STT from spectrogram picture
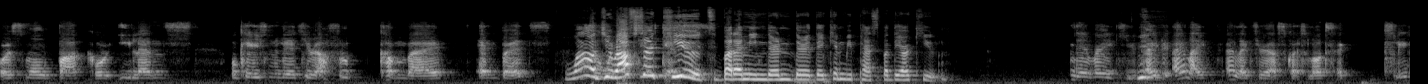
or a small buck or elands. Occasionally a giraffe will come by and birds. Wow, So giraffes are get- cute, but I mean, they're, they're they can be pests, but they are cute. They're very cute. I, do- I like I like giraffes quite a lot actually.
